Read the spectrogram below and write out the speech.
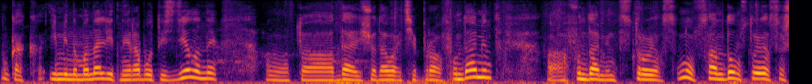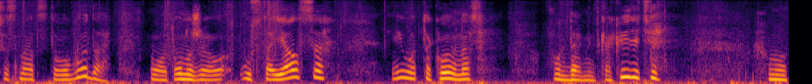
ну как, именно монолитные работы сделаны. Вот, а, да, еще давайте про фундамент. А, фундамент строился, ну, сам дом строился 16 -го года. Вот, он уже устоялся. И вот такой у нас фундамент, как видите. Вот.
